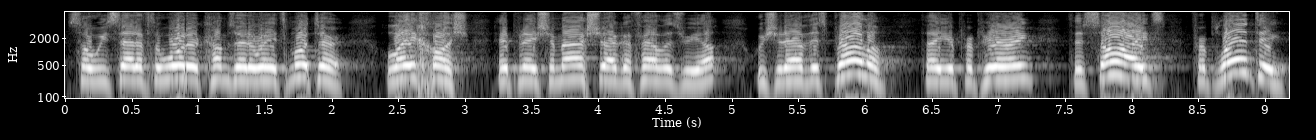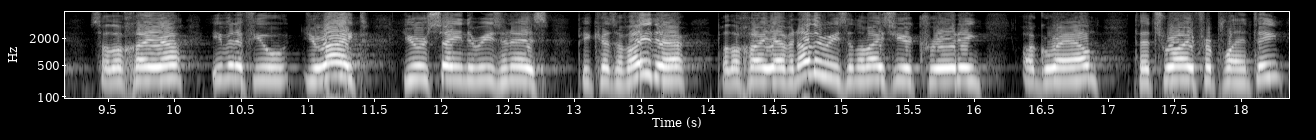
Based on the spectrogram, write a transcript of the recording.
So we said if the water comes right away, it's mutter. We should have this problem that you're preparing the sides for planting. So even if you you're right, you're saying the reason is because of oider, but you have another reason. You're creating a ground that's right for planting.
